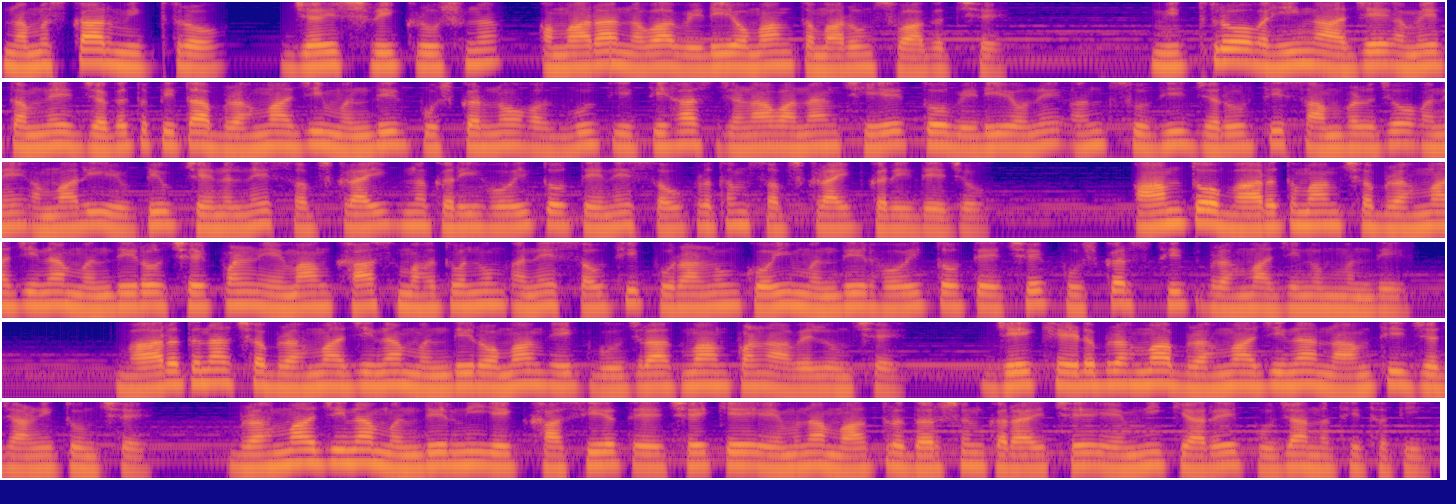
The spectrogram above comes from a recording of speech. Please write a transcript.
નમસ્કાર મિત્રો, જય શ્રી કૃષ્ણ. અમારા નવા વિડીયોમાં તમારું સ્વાગત છે. મિત્રો, અહીં આજે અમે તમને જગતપિતા બ્રહ્માજી મંદિર પુષ્કરનો અદ્ભુત ઇતિહાસ જણાવવાના છીએ. તો વિડીયોને અંત સુધી જરૂરથી સાંભળજો અને અમારી યુટ્યુબ ચેનલને સબસ્ક્રાઇબ ન કરી હોય તો તેને સૌપ્રથમ સબસ્ક્રાઇબ કરી દેજો. આમ તો ભારતમાં છ બ્રહ્માજીના મંદિરો છે, પણ એમાં ખાસ મહત્વનું અને સૌથી પુરાણું કોઈ મંદિર હોય તો તે છે પુષ્કર સ્થિત બ્રહ્માજીનું મંદિર. ભારતના છ બ્રહ્માજીના મંદિરોમાં એક ગુજરાતમાં પણ આવેલું છે, જે ખેડબ્રહ્મા બ્રહ્માજીના નામથી જ જાણીતું છે. બ્રહ્માજીના મંદિરની એક ખાસિયત એ છે કે એમના માત્ર દર્શન કરાય છે, એમની ક્યારેય પૂજા નથી થતી.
